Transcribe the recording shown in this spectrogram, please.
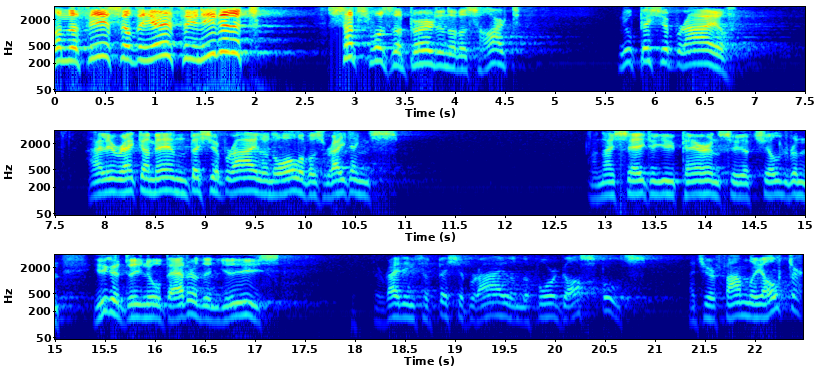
on the face of the earth who needed it. Such was the burden of his heart. You know, Bishop Ryle, highly recommend Bishop Ryle in all of his writings. And I say to you, parents who have children, you could do no better than use the writings of Bishop Ryle in the four Gospels at your family altar.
